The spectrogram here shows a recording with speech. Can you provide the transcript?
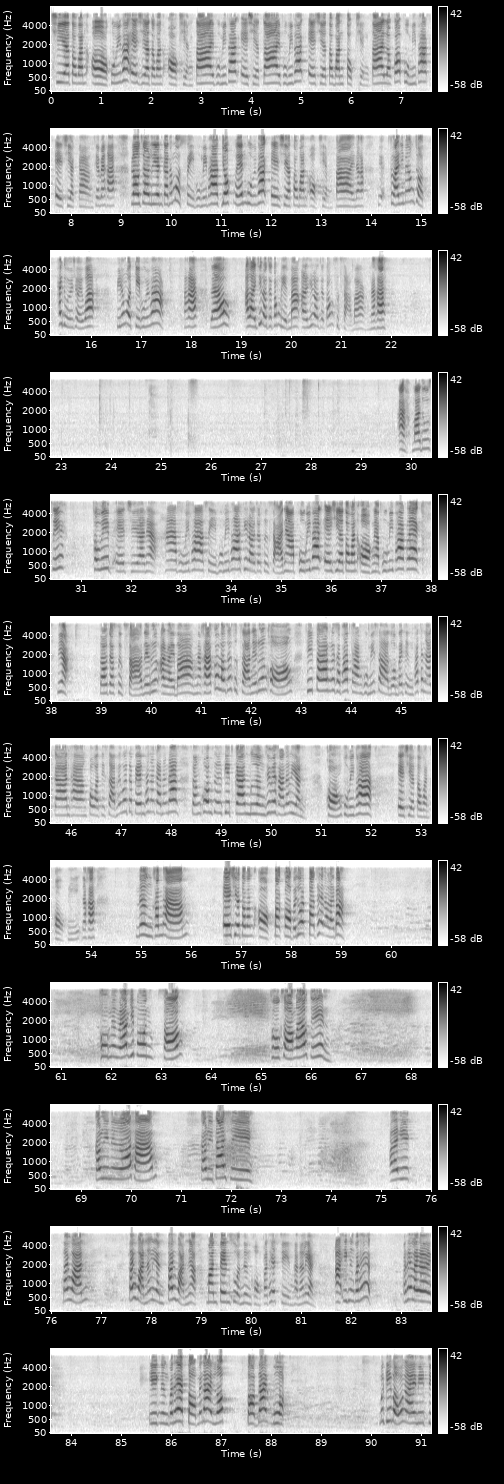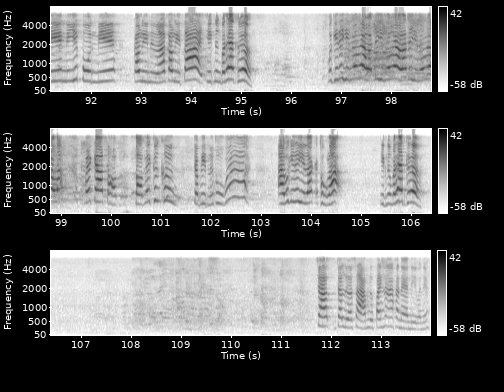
เชียตะวันออก ภูมิภาคเอเชียตะวันออกเฉียงใต้ ภูมิภาคเอเชียใต้ ภูมิภาคเอเชียตะวันตกเฉียงใต้ แล้วก็ภูมิภาคเอเชียกลางใช่ไหมคะ เราจะเรียนกันทั้งหมด 4 ภูมิภาคยกเว้น ภูมิภาคเอเชียตะวันออกเฉียงใต้นะคะเนี่ยสไลด์นี้ไม่ต้องจดให้ดูเฉยๆว่า มีทั้งหมดกี่ภูมิภาคนะคะ แล้วอะไรที่เราจะต้องเรียนบ้างอะไรที่เราจะต้องศึกษาบ้างนะคะ อะ มาดูซิ ทวีปเอเชียเนี่ยห้าภูมิภาคสี่ภูมิภาคที่เราจะศึกษาเนี่ยภูมิภาคเอเชียตะวันออกเนี่ยภูมิภาคแรกเนี่ยเราจะศึกษาในเรื่องอะไรบ้างนะคะ ก็เราจะศึกษาในเรื่องของที่ตั้งและสภาพทางภูมิศาสตร์รวมไปถึงพัฒนาการทางประวัติศาสตร์ ไม่ว่าจะเป็นพัฒนาการทางด้าน สังคมเศรษฐกิจการเมืองใช่ไหมคะนักเรียนของภูมิภาคเอเชียตะวันออกนี้นะคะหนึ่งคำถาม เอเชียตะวันออกประกอบไปด้วยประเทศอะไรบ้าง ถูกหนึ่งแล้วญี่ปุ่นสองถูกสองแล้วจีนเกาหลีเหนือสามเกาหลีใต้สี่อะไรอีกไต้หวันไต้หวันนักเรียนไต้หวันเนี่ยมันเป็นส่วนหนึ่งของประเทศจีนค่ะนักเรียนอะอีกหนึ่งประเทศ ประเทศอะไรเอ่ยอีกหนึ่งประเทศตอบไม่ได้ลบตอบได้บวก เมื่อกี้บอกว่าไงมีจีน มีญี่ปุ่น มีเกาหลีเหนือเกาหลีใต้ อีกหนึ่งประเทศคือ เมื่อกี้ได้ยินแว่วๆแล้วได้ยินแว่วๆแล้วได้ยินแว่วๆแล้วไม่กล้าตอบตอบได้ครึ่งๆจะผิดหรือถูกวะอ่าเมื่อกี้ได้ยินแล้วถูกละอีกหนึ่งประเทศคือจะจะเหลือสามหรือไปห้าคะแนนดีวันนี้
